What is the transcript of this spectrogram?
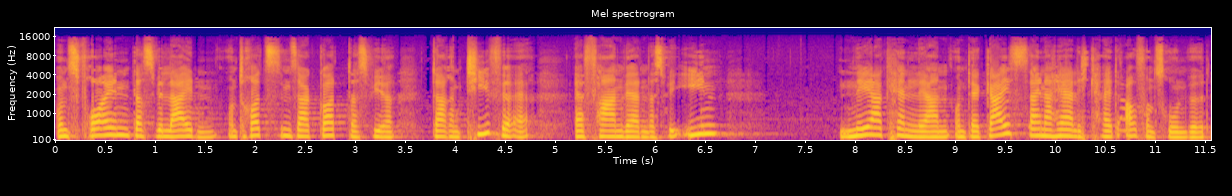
uns freuen, dass wir leiden. Und trotzdem sagt Gott, dass wir darin Tiefe erfahren werden, dass wir ihn näher kennenlernen und der Geist seiner Herrlichkeit auf uns ruhen wird.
